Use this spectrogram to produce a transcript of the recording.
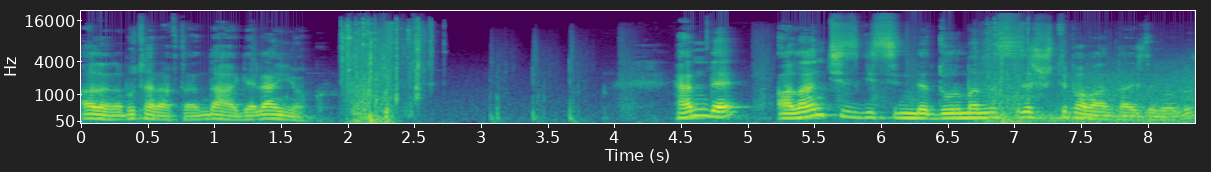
alana bu taraftan daha gelen yok. Hem de alan çizgisinde durmanın size şu tip avantajları olur.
